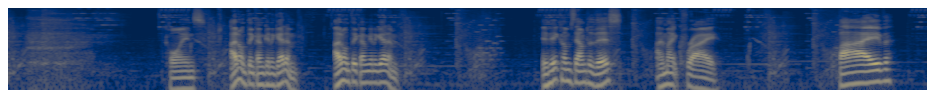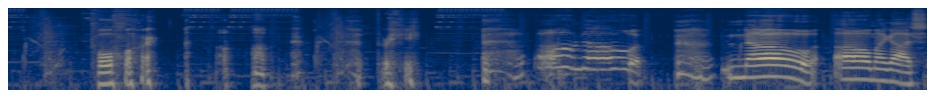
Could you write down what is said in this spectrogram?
Coins. I don't think I'm going to get him. I don't think I'm going to get him. If it comes down to this, I might cry. Five. Four. Three. Oh no. No. Oh my gosh.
